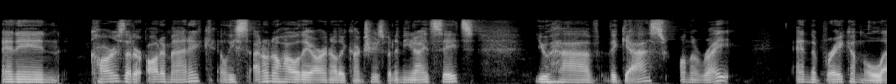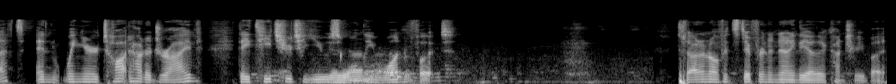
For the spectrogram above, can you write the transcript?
And in cars that are automatic, at least I don't know how they are in other countries, but in the United States, you have the gas on the right and the brake on the left. And when you're taught how to drive, they teach you to use Yeah. only one foot. So I don't know if it's different in any of the other country, but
